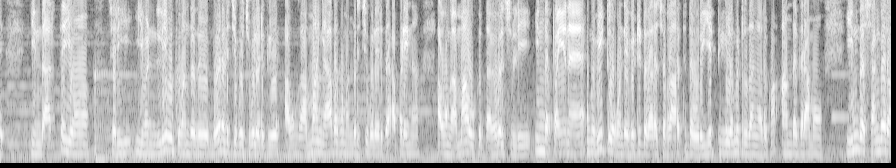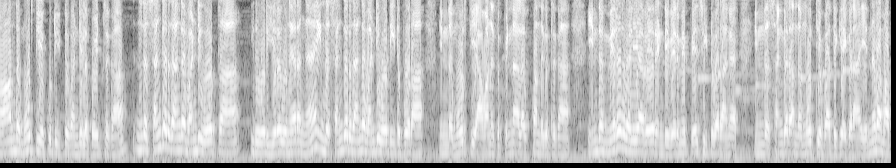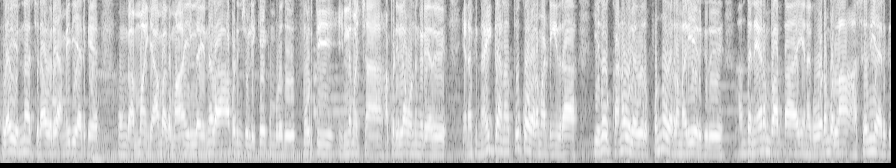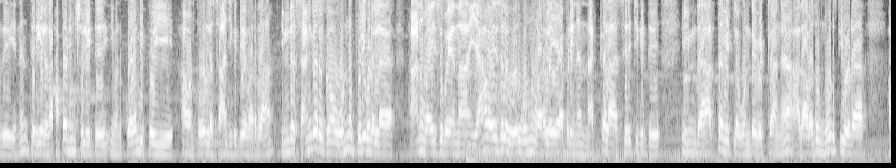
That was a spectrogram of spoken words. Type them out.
இந்த அத்தையும் சரி இவன் லீவுக்கு வந்தது போர் அடிச்சு போச்சு போல இருக்கு. அவங்க அம்மா ஞாபகம் வந்துருச்சு போல இருக்கு அப்படின்னு அவங்க அம்மாவுக்கு தகவல் சொல்லி இந்த பையனை உங்க வீட்டுல கொண்டு போய் விட்டுட்டு வர சொல்றான் கிட்ட ஒரு எட்டு கிலோமீட்டர் தாங்க இருக்கும். அந்த கிராமம். இந்த சங்கரம் அந்த மூர்த்தியை கூட்டிட்டு வண்டியில போயிட்டு இருக்கான் இந்த சங்கர் தாங்க வண்டி ஓட்டுறான். இது ஒரு இரவு நேரங்க. இந்த சங்கர் தாங்க வண்டி ஓட்டிட்டு போறான். இந்த மூர்த்தி அவனுக்கு பின்னால உட்காந்துக்கிட்டு இருக்கான். இந்த மிரர் வழியாவே ரெண்டு பேருமே பேசிக்கிட்டு வராங்க. இந்த சங்கர் அந்த மூர்த்தியை பார்த்து கேட்கறான் என்னடா மாப்பிள்ள என்னாச்சுடா? ஒரே அமைதியா இருக்கு. உங்க அம்மா ஞாபகமா? இல்ல என்னடா? அப்படின்னு சொல்லி கேட்கும் பொழுது மூர்த்தி இல்ல மச்சான். அப்படிலாம் ஒண்ணும் கிடையாது. எனக்கு நைட் ஆனா தூக்கம் வர மாட்டேங்குதுடா ஏதோ கனவுல ஒரு பொண்ணு வர்ற மாதிரியே இருக்குது. அந்த நேரம் பார்த்தா எனக்கு உடம்புல உடம்பெல்லாம் அசதியா இருக்குது என்னன்னு தெரியலடா. அப்படின்னு சொல்லிட்டு இவன் குழம்பி போய் அவன் தோல்ல சாஞ்சுக்கிட்டே வர்றான். இந்த சங்கருக்கும் ஒன்னும் புரிபடல. நானும் வயசு பையன் தான் என் வயசுல ஒரு பொண்ணு வரலையே அப்படின்னு நக்கலா சிரிச்சுக்கிட்டு இந்த அத்தை வீட்டுல கொண்டு விட்டுறாங்க. அதாவது மூர்த்தியோட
